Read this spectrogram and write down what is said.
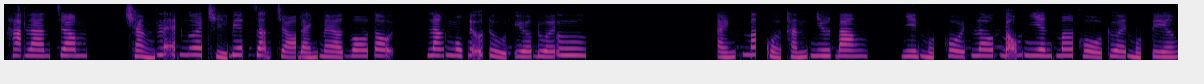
Hạ Lan châm, chẳng lẽ ngươi chỉ biết giận chó đánh mèo vô tội, lăng ngục nữ tử yếu đuối ư? Ánh mắt của hắn như băng, nhìn một hồi lâu bỗng nhiên mơ hồ cười một tiếng,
